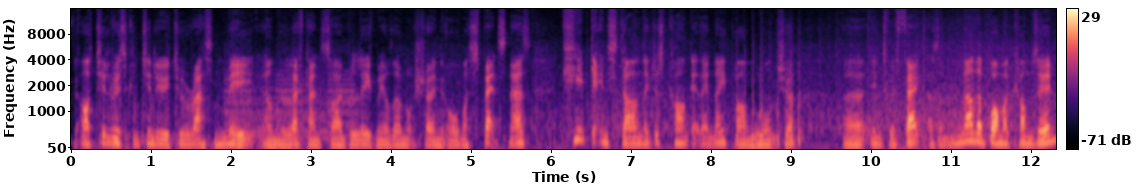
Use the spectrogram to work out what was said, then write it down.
The artillery is continuing to harass me on the left hand side, believe me, although I'm not showing it all. My Spetsnaz keep getting stunned, they just can't get their napalm launcher uh, into effect as another bomber comes in.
